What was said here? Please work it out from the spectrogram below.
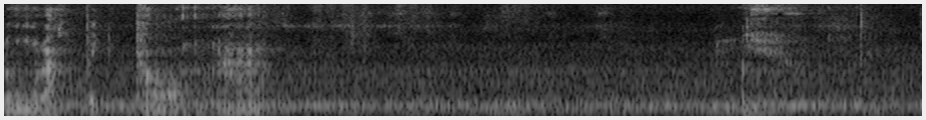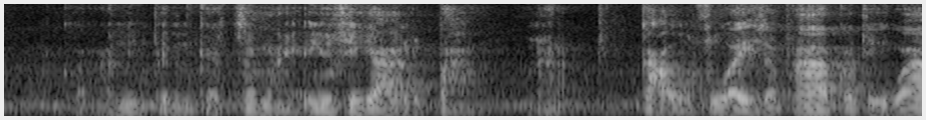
ลงรักปิดทองนะฮะเนี่ยก็อันนี้เป็นกสมัยอยุธยาหรือเปล่านะฮะเก่าสวยสภาพก็ถือว่า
